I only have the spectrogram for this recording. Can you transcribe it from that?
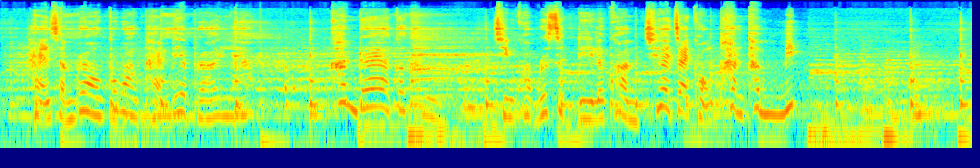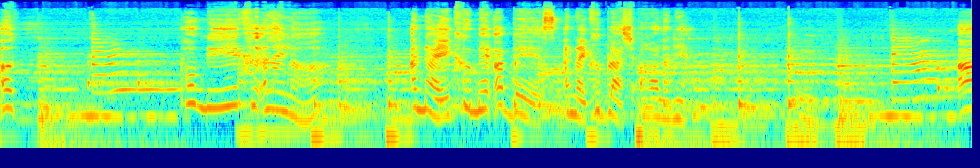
ๆ แผนสำรองก็วางแผนเรียบร้อยแล้ว ขั้นแรกก็คือ ชิงความรู้สึกดีและความเชื่อใจของพันธมิตรเออพวกนี้คืออะไรเหรอ อันไหนคือเมคอัพเบส อันไหนคือบลัชออนล่ะเนี่ย อ่า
